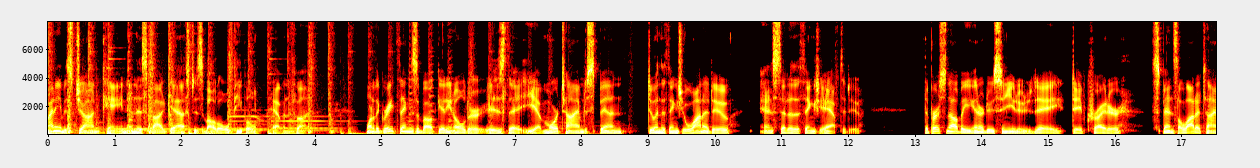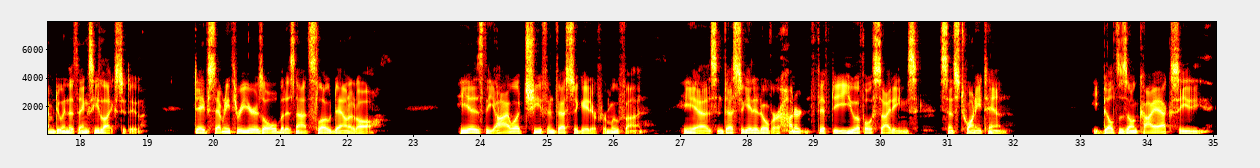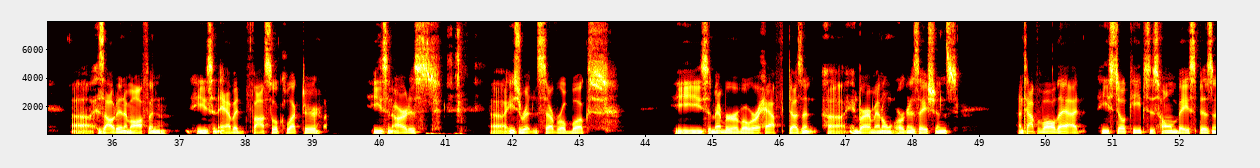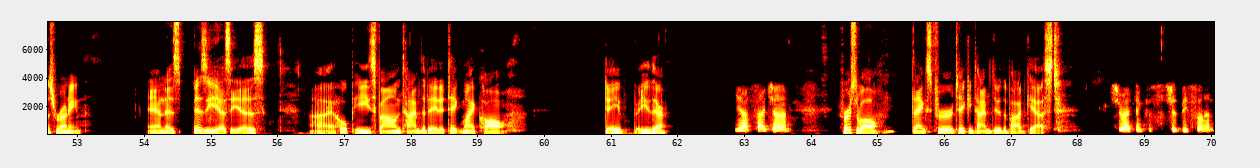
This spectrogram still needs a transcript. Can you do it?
my name is John Kane, and this podcast is about old people having fun. One of the great things about getting older is that you have more time to spend doing the things you want to do instead of the things you have to do. The person I'll be introducing you to today, Dave Kreiter, spends a lot of time doing the things he likes to do. Dave's 73 years old, but has not slowed down at all. He is the Iowa Chief Investigator for MUFON. He has investigated over 150 UFO sightings since 2010. He builds his own kayaks. He uh, is out in them often. He's an avid fossil collector. He's an artist. Uh, he's written several books. He's a member of over a half dozen uh, environmental organizations. On top of all that, he still keeps his home based business running. And as busy as he is, I hope he's found time today to take my call. Dave, are you there? Yes. Hi, John. First of all, thanks for taking time to do the podcast. Sure. I think this should be fun.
